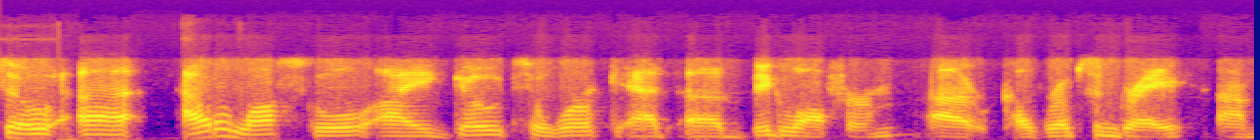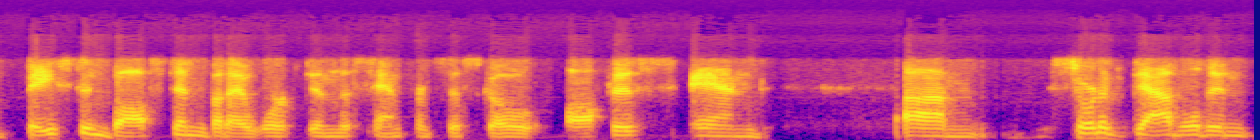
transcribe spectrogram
So uh, out of law school, I go to work at a big law firm uh, called Ropes and Gray, um, based in Boston, but I worked in the San Francisco office and um, sort of dabbled in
